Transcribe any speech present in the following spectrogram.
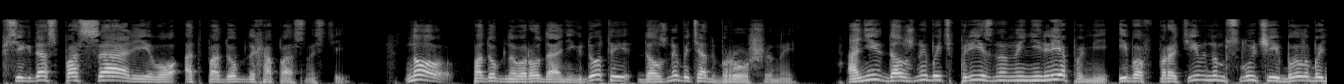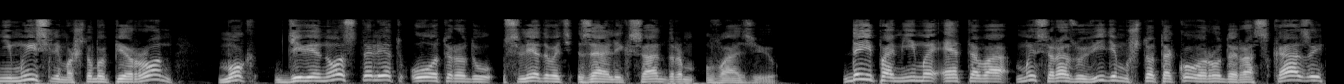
всегда спасали его от подобных опасностей. Но подобного рода анекдоты должны быть отброшены. Они должны быть признаны нелепыми, ибо в противном случае было бы немыслимо, чтобы Перрон мог девяносто лет от роду следовать за Александром в Азию. Да и помимо этого мы сразу видим, что такого рода рассказы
